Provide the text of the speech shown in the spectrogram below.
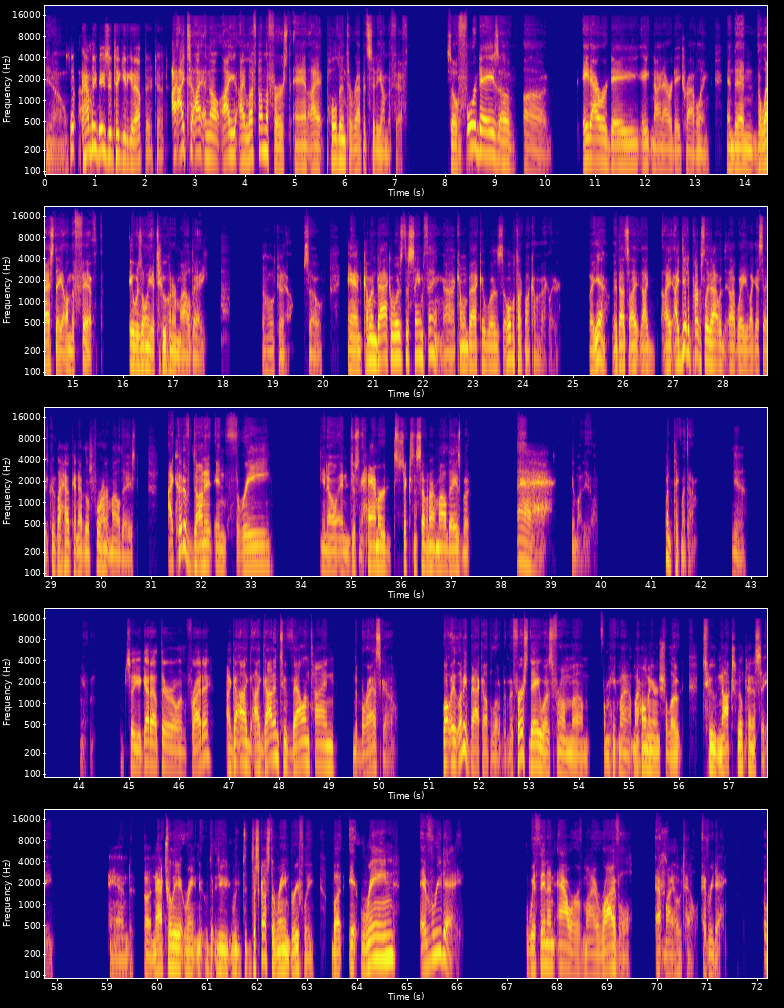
You know. So how many days did it take you to get out there, Ted? I I, t- I no I I left on the first and I pulled into Rapid City on the fifth. So four days of uh eight hour day, eight nine hour day traveling, and then the last day on the fifth, it was only a two hundred mile day. Oh, okay. So, and coming back, it was the same thing. Uh, coming back, it was. Well, we'll talk about coming back later. But yeah, that's I I I, I did it purposely that, would, that way, like I said, because I can have those 400 mile days. I could have done it in three, you know, and just hammered six and 700 mile days, but ah, didn't want to do that. I'm gonna take my time. Yeah. Yeah. So you got out there on Friday? I got I, I got into Valentine, Nebraska. Well, wait, let me back up a little bit. My first day was from um, from he- my my home here in Charlotte to Knoxville, Tennessee, and uh, naturally it rained. You, we discussed the rain briefly, but it rained every day within an hour of my arrival at my hotel every day.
